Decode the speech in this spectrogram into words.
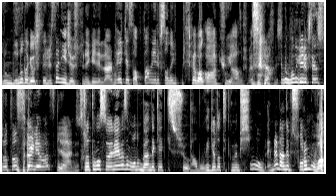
Alındığını da gösterirsen iyice üstüne gelirler. Fake hesaptan herif sana gitmiş. Tipe bak AQ yazmış mesela. Şimdi bunu gelip senin suratına söyleyemez ki yani. Suratıma söyleyemez ama onun bendeki etkisi şu. Ya bu videoda tipime bir şey mi olur? Emre bende bir sorun mu var?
